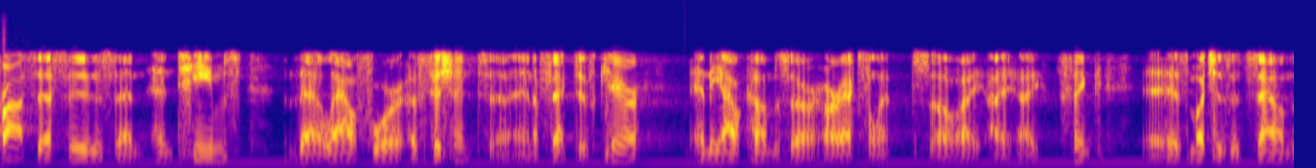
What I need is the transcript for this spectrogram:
processes and, and teams that allow for efficient uh, and effective care and the outcomes are, are excellent. So I, I, I think, as much as it sounds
